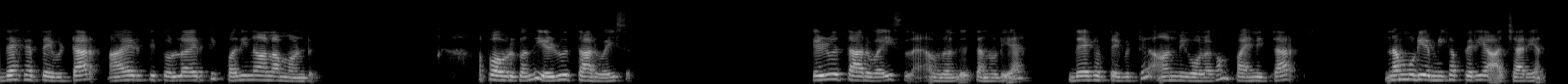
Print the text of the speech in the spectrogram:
தேகத்தை விட்டார். 1914ஆம் ஆண்டு. அப்போ அவருக்கு வந்து 76 வயசு. 76 வயசுல அவர் வந்து தன்னுடைய தேகத்தை விட்டு ஆன்மீக உலகம் பயணித்தார். நம்முடைய மிகப்பெரிய ஆச்சாரியன்.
